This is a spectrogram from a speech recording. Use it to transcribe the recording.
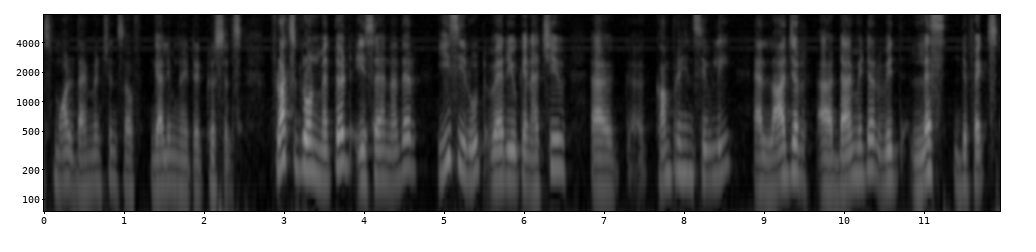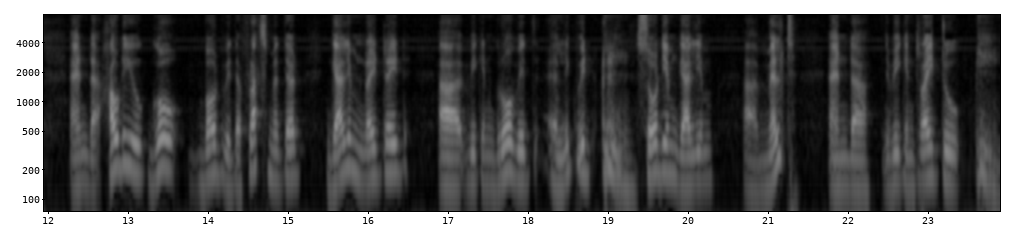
small dimensions of gallium nitride crystals. Flux grown method is another easy route where you can achieve comprehensively a larger diameter with less defects and uh, how do you go about with the flux method? Gallium nitride uh, we can grow with a liquid sodium gallium uh, melt. And uh, we can try to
